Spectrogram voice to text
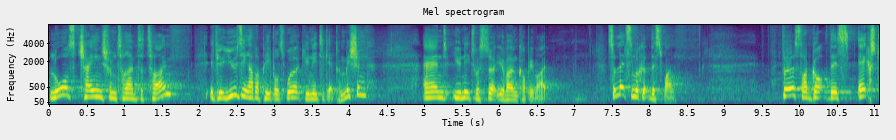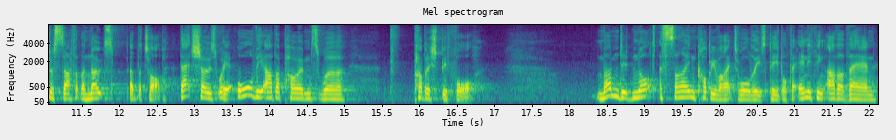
Laws change from time to time. If you're using other people's work, you need to get permission and you need to assert your own copyright. So let's look at this one. First, I've got this extra stuff at the notes at the top. That shows where all the other poems were published before. Mum did not assign copyright to all these people for anything other than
